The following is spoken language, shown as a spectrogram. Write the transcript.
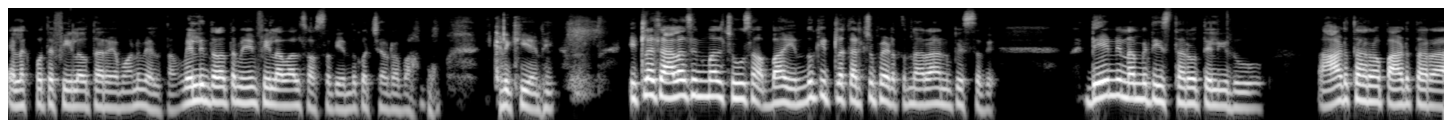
వెళ్ళకపోతే ఫీల్ అవుతారేమో అని వెళ్తాం. వెళ్ళిన తర్వాత మేము ఫీల్ అవ్వాల్సి వస్తుంది ఎందుకు వచ్చావురా బాబు ఇక్కడికి అని. ఇట్లా చాలా సినిమాలు చూసాం. అబ్బా! ఎందుకు ఇట్లా ఖర్చు పెడుతున్నారా అనిపిస్తుంది దేన్ని నమ్మి తీస్తారో తెలీదు. ఆడతారా? పాడతారా?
